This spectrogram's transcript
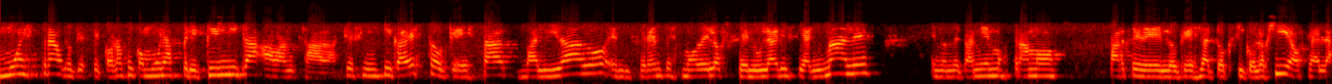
muestra lo que se conoce como una preclínica avanzada. ¿Qué significa esto? Que está validado en diferentes modelos celulares y animales, en donde también mostramos parte de lo que es la toxicología, o sea, la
